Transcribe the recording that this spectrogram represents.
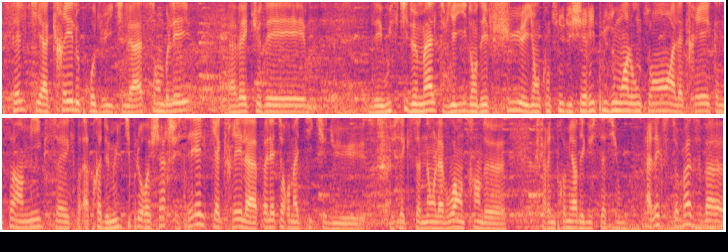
c'est elle qui a créé le produit, qui l'a assemblé avec des, des whisky de Malte vieillis dans des fûts ayant contenu du sherry plus ou moins longtemps. Elle a créé comme ça un mix après de multiples recherches et c'est elle qui a créé la palette aromatique du, du Sexton. Là, on la voit en train de faire une première dégustation. Alex Thomas va,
